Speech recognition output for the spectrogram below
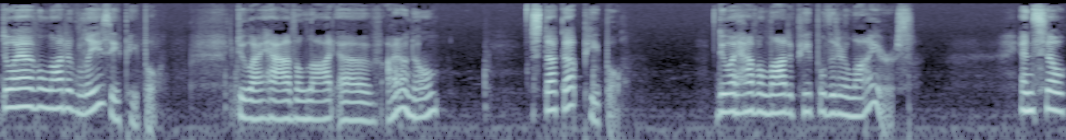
Do I have a lot of lazy people? Do I have a lot of, I don't know, stuck up people? Do I have a lot of people that are liars? And so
